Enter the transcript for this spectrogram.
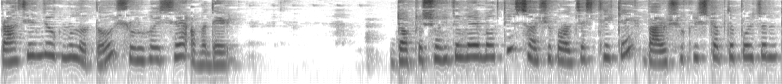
প্রাচীন যুগ মূলত শুরু হয়েছে আমাদের ডক্টর শহীদুল্লাহের মতে ছয়শো পঞ্চাশ থেকে বারোশো খ্রিস্টাব্দ পর্যন্ত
